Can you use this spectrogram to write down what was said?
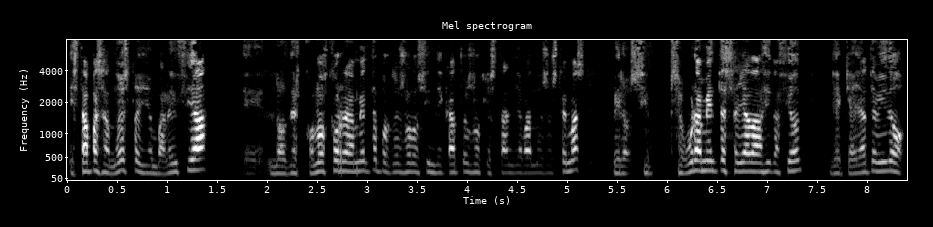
está pasando esto y en Valencia eh, lo desconozco realmente porque son los sindicatos los que están llevando esos temas, pero si, seguramente se haya dado la situación de que haya tenido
